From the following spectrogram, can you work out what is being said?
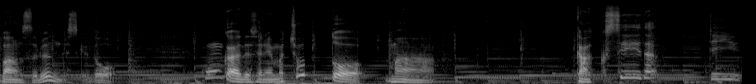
バンするんですけど今回はですね、まあ、ちょっとまあ学生だっていう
